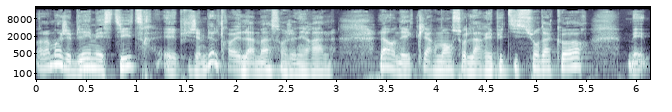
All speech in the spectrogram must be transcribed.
Alors moi j'ai bien aimé ce titre, et puis j'aime bien le travail de la masse en général. Là on est clairement sur de la répétition d'accords, mais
